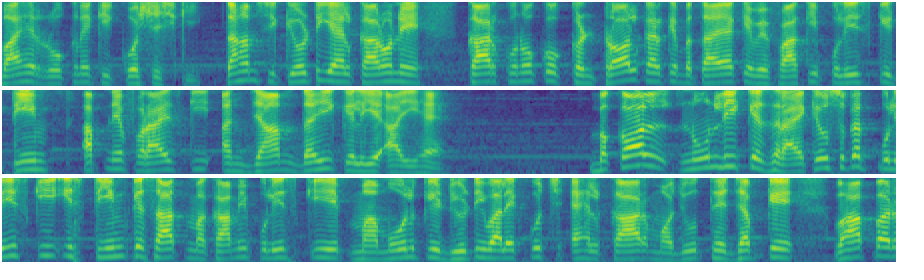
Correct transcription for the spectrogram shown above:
बाहर रोकने की कोशिश की। तहम सिक्योरिटी एहलकारों ने कारकुनों को कंट्रोल करके बताया कि विफाकी पुलिस की टीम अपने फ़राइज़ की अंजाम दही के लिए आई है। बकौल नून लीग के जराए के उस वक्त पुलिस की इस टीम के साथ मकामी पुलिस की मामूल की ड्यूटी वाले कुछ अहलकार मौजूद थे, जबकि वहाँ पर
